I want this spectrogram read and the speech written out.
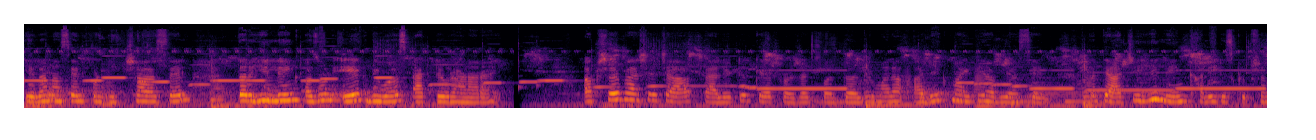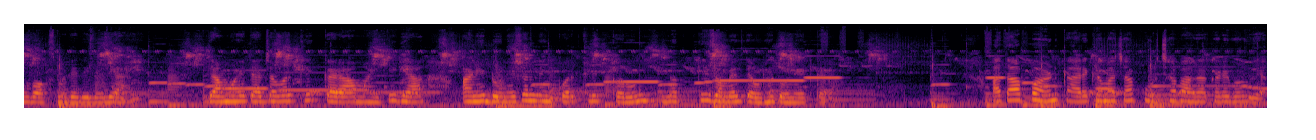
केलं नसेल पण इच्छा असेल तर ही लिंक अजून एक दिवस ॲक्टिव्ह राहणार आहे. अक्षय भाषेच्या पॅलेटिव्ह केअर प्रोजेक्टबद्दल तुम्हाला अधिक माहिती हवी असेल तर त्याचीही लिंक खाली डिस्क्रिप्शन बॉक्समध्ये दिलेली आहे. त्यामुळे त्याच्यावर क्लिक करा माहिती घ्या आणि डोनेशन लिंकवर क्लिक करून नक्की जमेल तेवढं डोनेट करा. आता आपण कार्यक्रमाच्या पुढच्या भागाकडे वळूया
